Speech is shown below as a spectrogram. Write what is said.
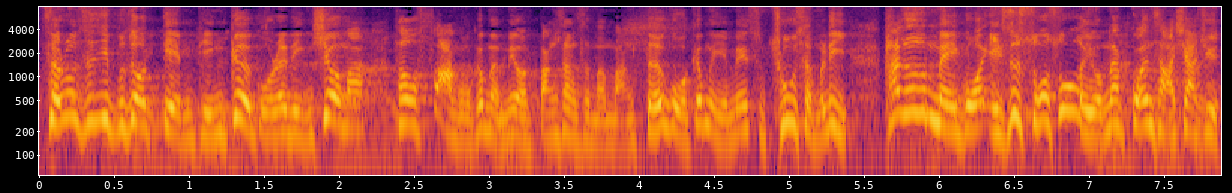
泽伦斯基不是有点评各国的领袖吗？他说法国根本没有帮上什么忙，德国根本也没出什么力。他就是美国也是说说而已，我们要观察下去。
